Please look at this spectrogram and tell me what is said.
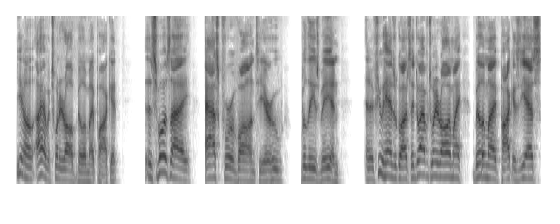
you know, I have a $20 bill in my pocket. And suppose I ask for a volunteer who believes me, and, and a few hands will go out and say, Do I have a $20 in my bill in my pocket? Yes.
